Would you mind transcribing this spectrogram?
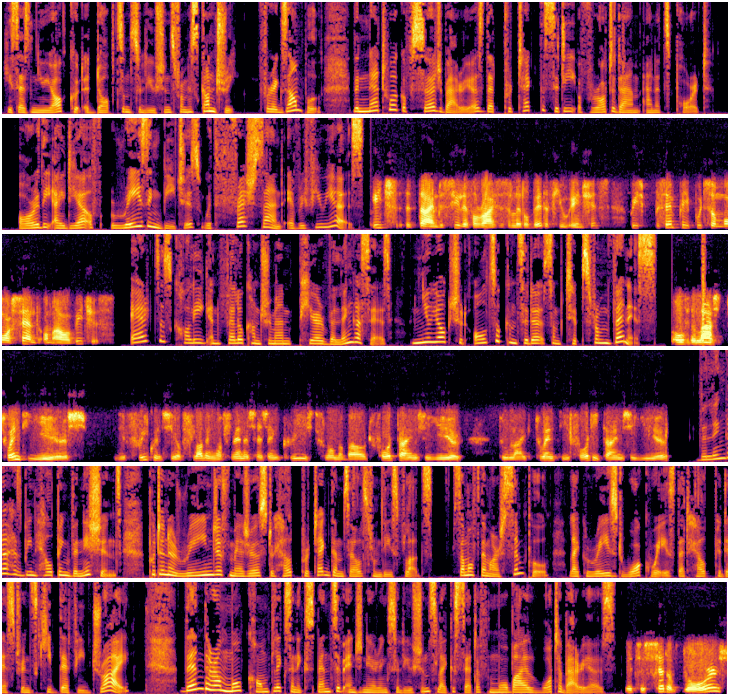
He says New York could adopt some solutions from his country. For example, the network of surge barriers that protect the city of Rotterdam and its port. Or the idea of raising beaches with fresh sand every few years. Each time the sea level rises a little bit, a few inches, we simply put some more sand on our beaches. Aerts' colleague and fellow countryman Pier Vellinga says New York should also consider some tips from Venice. Over the last 20 years, the frequency of flooding of Venice has increased from about four times a year to like 20, 40 times a year. Vellinga has been helping Venetians put in a range of measures to help protect themselves from these floods. Some of them are simple, like raised walkways that help pedestrians keep their feet dry. Then there are more complex and expensive engineering solutions, like a set of mobile water barriers. It's a set of doors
